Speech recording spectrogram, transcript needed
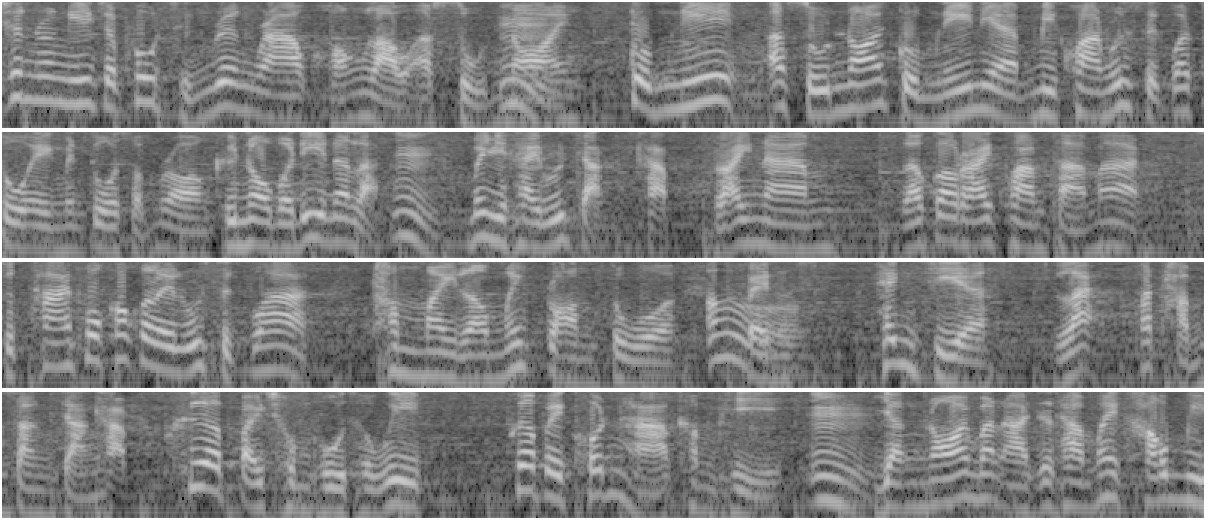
ชันเรื่องนี้จะพูดถึงเรื่องราวของเหล่าอสูรน้อย กลุ่มนี้อสูรน้อยกลุ่มนี้เนี่ยมีความรู้สึกว่าตัวเองเป็นตัวสำรองคือ nobody นั่นแหละอืม ไม่มีใครรู้จักครับ ไร้นามแล้วก็ไร้ความสามารถ สุดท้ายพวกเขาก็เลยรู้สึกว่าทำไมเราไม่ปลอมตัวเออ เป็นเฮ่งเจีย และพระถัมซังจัง ครับเพื่อไปชมพูทวีป เพื่อไปค้นหาคัมภีร์ อืมอย่างน้อยมันอาจจะทำให้เขามี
